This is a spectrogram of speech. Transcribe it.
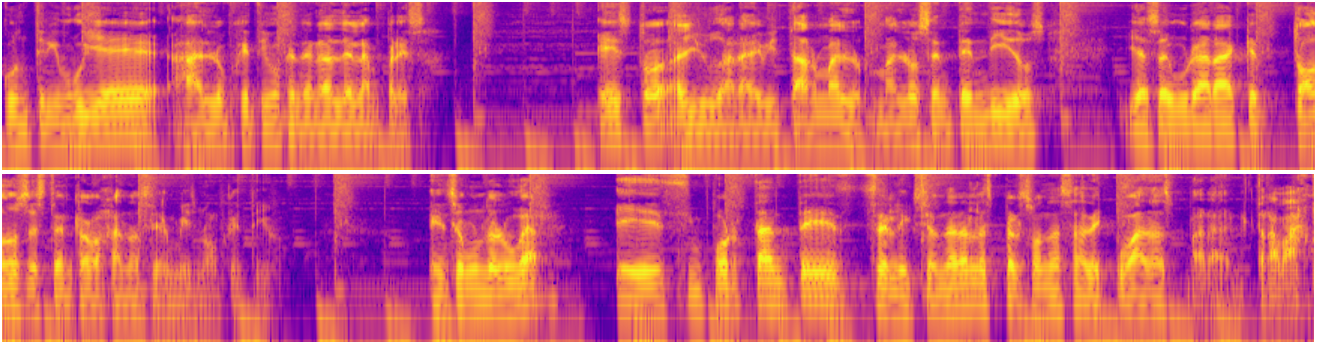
contribuye al objetivo general de la empresa. Esto ayudará a evitar malos entendidos y asegurará que todos estén trabajando hacia el mismo objetivo. En segundo lugar, es importante seleccionar a las personas adecuadas para el trabajo.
